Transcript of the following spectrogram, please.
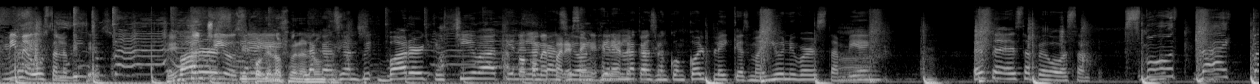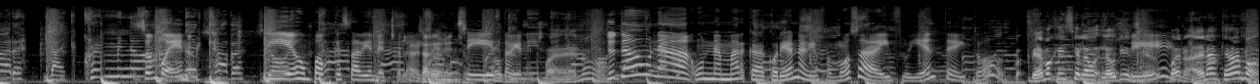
A mí me gustan los BTS. ¿Sí? Son chivos, ¿Y por qué no suenan la nunca? canción Butter, que es chiva, tienen la canción, tienen una canción con Coldplay que es My Universe también. Este, esta pegó bastante. Son buenos. Sí, es un pop que está bien hecho, la Está verdad. bien hecho. Sí, está bien hecho. Bueno. Yo tengo una, una marca coreana bien famosa, influyente y todo. Veamos qué dice la, la audiencia. Sí. Bueno, adelante, vamos.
